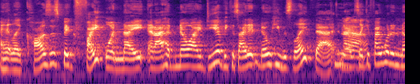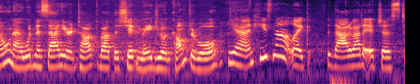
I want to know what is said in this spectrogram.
and it like caused this big fight one night. And I had no idea because I didn't know he was like that. And I was like, if I would have known, I wouldn't have sat here and talked about this shit and made you uncomfortable. Yeah, and he's not like that about it. It just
